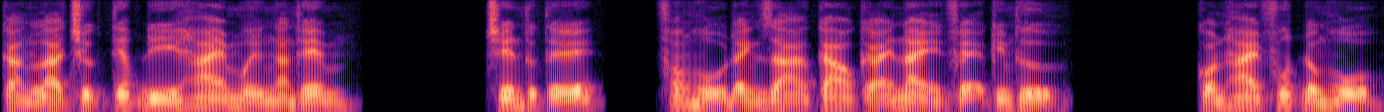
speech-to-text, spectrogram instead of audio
càng là trực tiếp đi 20 ngàn thêm. Trên thực tế, phong hổ đánh giá cao cái này phệ kim thử. Còn 2 phút đồng hồ.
